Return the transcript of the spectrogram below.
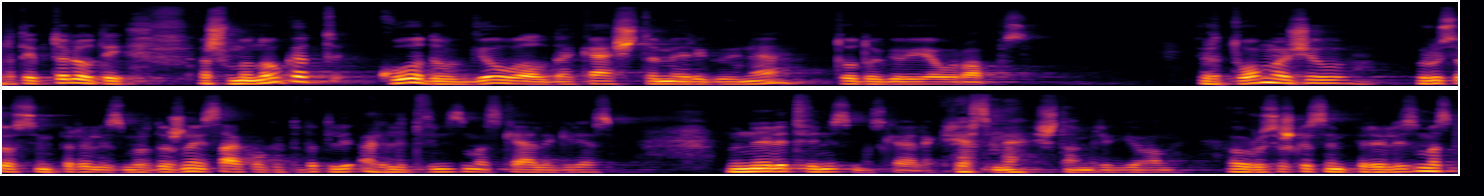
ir taip toliau. Tai aš manau, kad kuo daugiau LDK šitame regione, tuo daugiau į Europos. Ir tuo mažiau Rusijos imperializmą. Ir dažnai sako, kad ar litvinizmas kelia grėsmę. Nu, ne litvinizmas kelia grėsmę šitam regionui. O rusiškas imperializmas,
